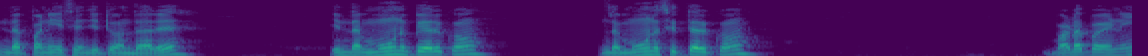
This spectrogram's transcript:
இந்த பணியை செஞ்சுட்டு வந்தார். இந்த மூணு பேருக்கும் இந்த மூணு சித்தருக்கும் வடபழனி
